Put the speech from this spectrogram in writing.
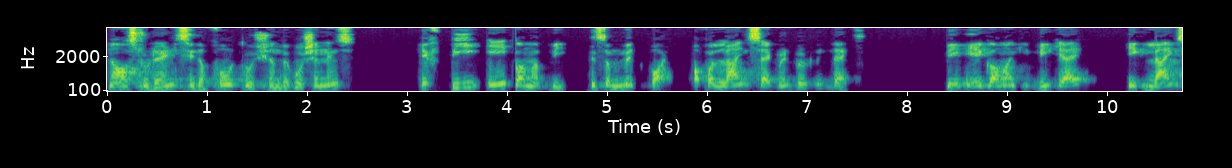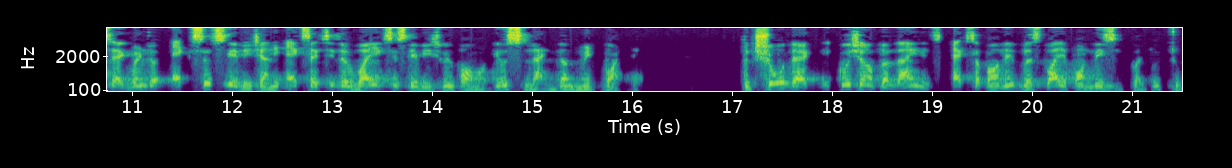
Now students, see the fourth question. The question is, if PA comma P is the midpoint of a line segment between the x. PA comma B क्या है? एक लाइन सेगमेंट जो एक्सिस के बीच यानी एक्स एक्सिस और वाई एक्सिस के बीच में फॉर्म होती है उस लाइन का मिड पॉइंट है। तो show that equation of the line is X upon A plus Y upon B is equal to two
